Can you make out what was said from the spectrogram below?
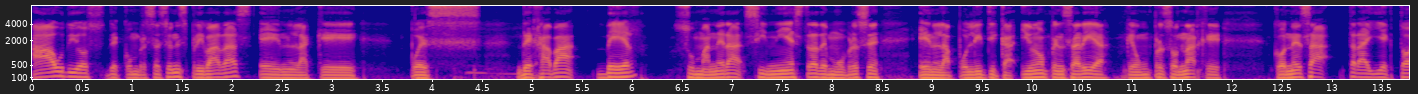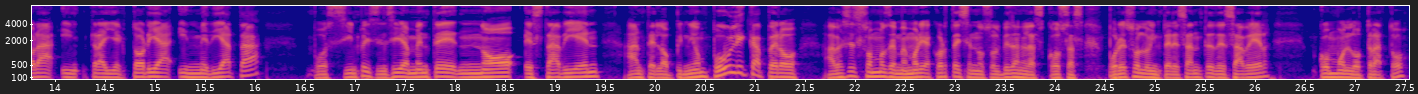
audios de conversaciones privadas en la que pues dejaba ver su manera siniestra de moverse en la política. Y uno pensaría que un personaje con esa trayectoria, trayectoria inmediata pues simple y sencillamente no está bien ante la opinión pública, pero a veces somos de memoria corta y se nos olvidan las cosas. Por eso lo interesante de saber cómo lo trató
